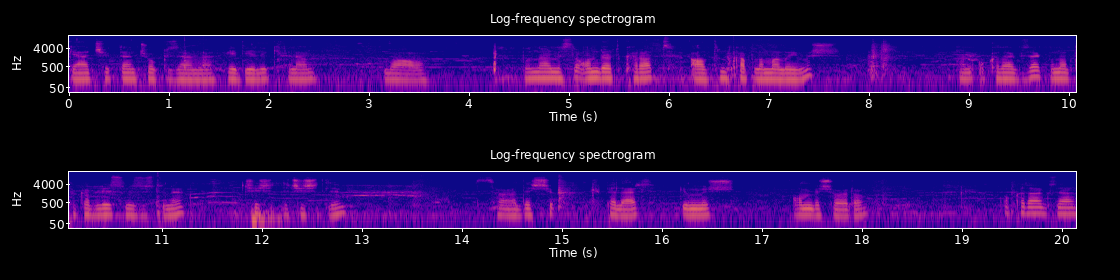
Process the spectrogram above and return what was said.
Gerçekten çok güzeller. Hediyelik falan. Wow. Bunlar mesela 14 karat altın kaplamalıymış. Hani o kadar güzel ki bunlar takabiliyorsunuz üstüne. Çeşitli çeşitli. Sade şık küpeler. Gümüş. 15 euro. O kadar güzel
